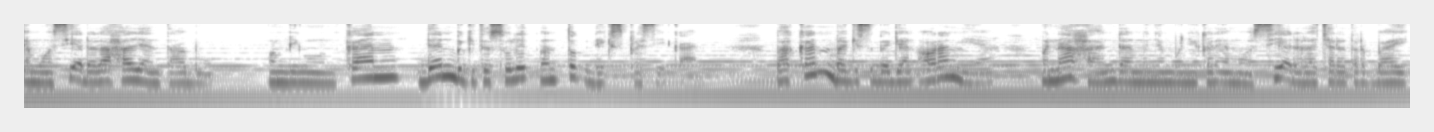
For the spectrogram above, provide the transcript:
emosi adalah hal yang tabu, membingungkan, dan begitu sulit untuk diekspresikan. Bahkan bagi sebagian orangnya, menahan dan menyembunyikan emosi adalah cara terbaik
